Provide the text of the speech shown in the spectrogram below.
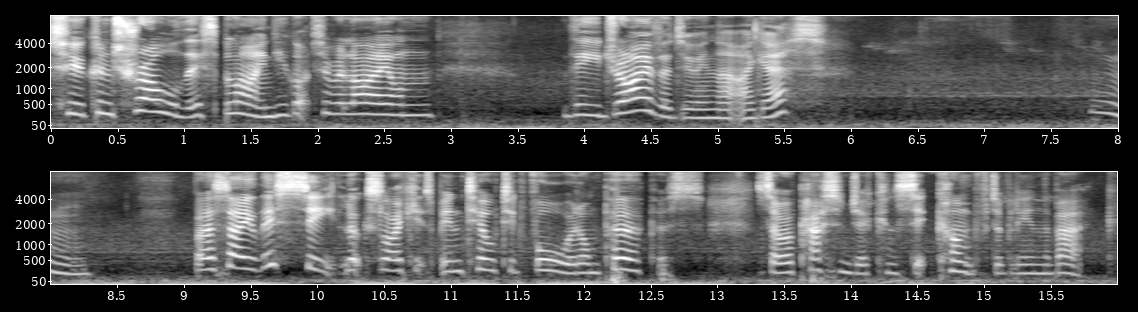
to control this blind. You've got to rely on the driver doing that, I guess. Hmm. But I say this seat looks like it's been tilted forward on purpose so a passenger can sit comfortably in the back.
